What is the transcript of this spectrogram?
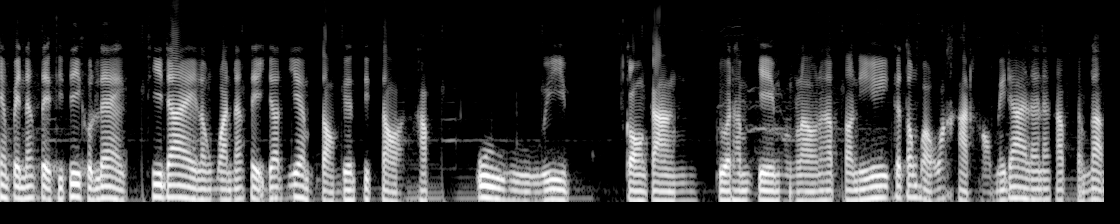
ยังเป็นนักเตะซิตี้คนแรกที่ได้รางวัลนักเตะยอดเยี่ยม 2 เดือนติดต่อครับอู้หูกองกลางตัวทำเกมของเรานะครับ ตอนนี้ก็ต้องบอกว่าขาดเขาไม่ได้แล้วนะครับสำหรับ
